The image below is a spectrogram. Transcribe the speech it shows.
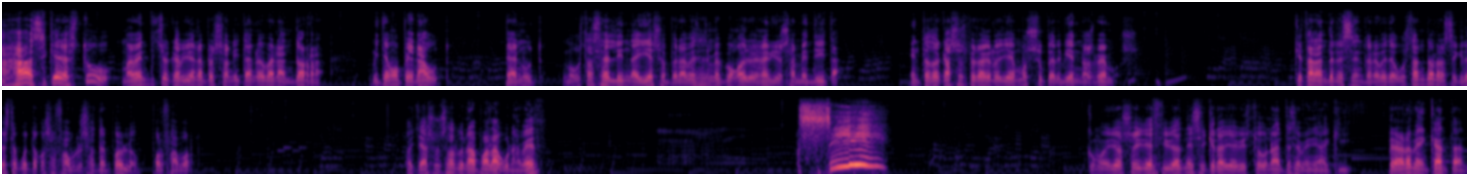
Ajá, si quieres tú. Me habían dicho que había una personita nueva en Andorra. Me llamo Penaut. Peanut. Me gusta ser linda y eso, pero a veces me pongo los nervios almendrita. En todo caso, espero que lo llevemos súper bien. Nos vemos. ¿Qué tal, Andrés 69? ¿Te gusta Andorra? Si quieres te cuento cosas fabulosas del pueblo. Por favor. ¿O ya has usado una pala alguna vez? ¡Sí! Como yo soy de ciudad, ni siquiera había visto una antes de venir aquí. Pero ahora me encantan.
